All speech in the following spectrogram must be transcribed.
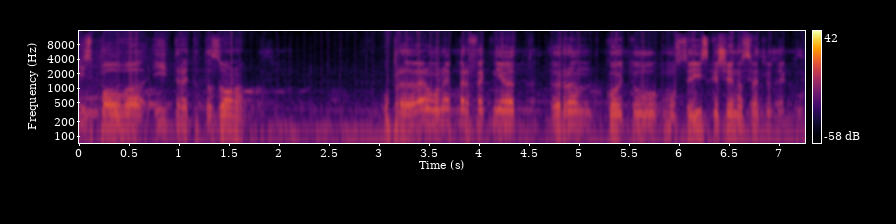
изпълва и третата зона. Определено не перфектният рън, който му се искаше на Светлио Деков.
